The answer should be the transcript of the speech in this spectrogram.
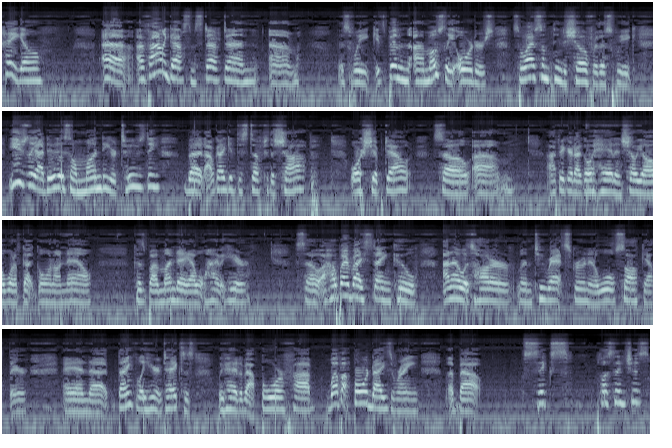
Hey y'all. Uh, I finally got some stuff done um, this week. It's been uh, mostly orders, so I have something to show for this week. Usually I do this on Monday or Tuesday, but I've got to get this stuff to the shop or shipped out. So um, I figured I'd go ahead and show y'all what I've got going on now, because by Monday I won't have it here. So I hope everybody's staying cool. I know it's hotter than two rats screwing in a wool sock out there, and uh, thankfully here in Texas we've had about four or five, well about four days of rain, about six plus inches.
